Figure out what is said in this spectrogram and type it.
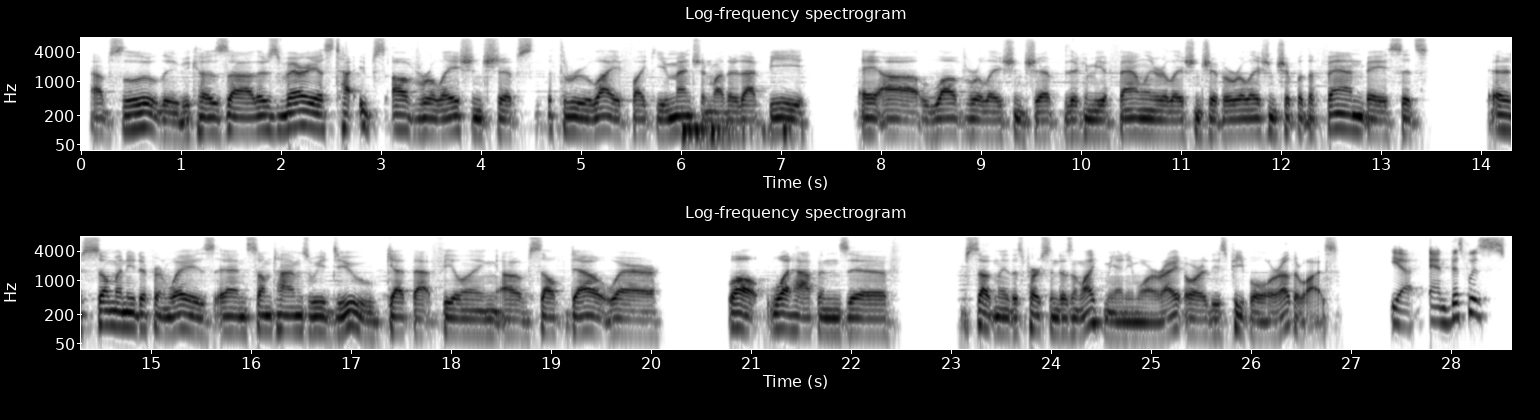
Absolutely, because uh, there's various types of relationships through life, like you mentioned, whether that be a uh, love relationship, there can be a family relationship, a relationship with a fan base. It's there's so many different ways, and sometimes we do get that feeling of self doubt where, well, what happens if suddenly this person doesn't like me anymore, right? Or these people, or otherwise. Yeah, and this was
